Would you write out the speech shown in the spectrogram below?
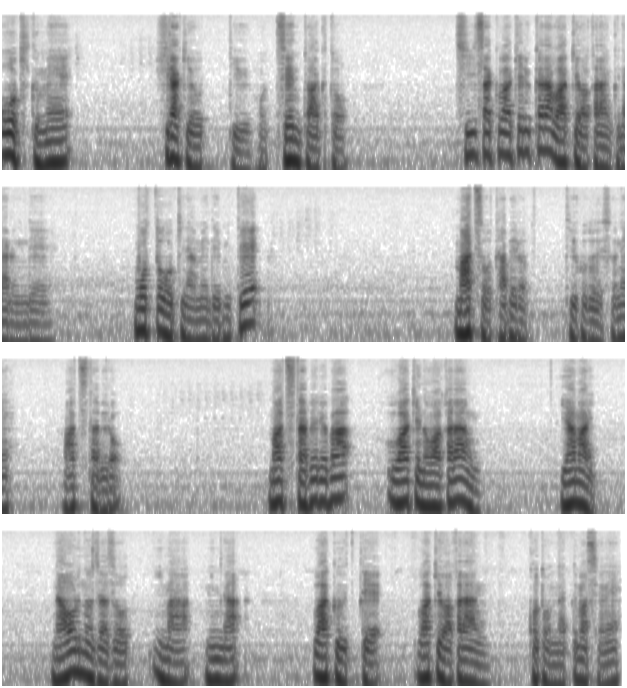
大きく目開けよっていう、もう善と悪と小さく分けるからわけわからんくなるんで、もっと大きな目で見て、松を食べろっていうことですよね。松食べろ。松食べればわけのわからん病治るのじゃぞ今みんな枠打ってわけわからんことになってますよね。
